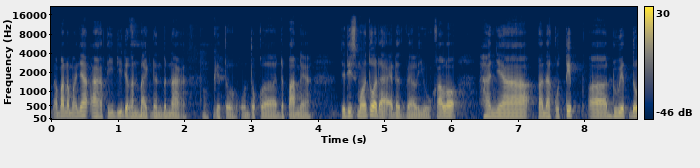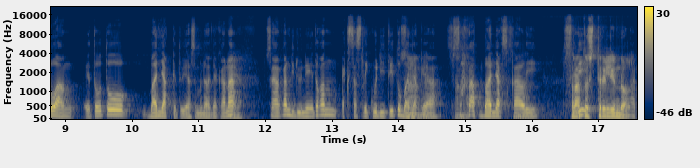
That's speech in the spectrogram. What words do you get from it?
apa namanya RTD dengan baik dan benar gitu untuk ke depannya. Jadi semua itu ada added value. Kalau hanya tanda kutip uh, duit doang itu tuh banyak gitu ya sebenarnya karena Iya. sekarang kan di dunia itu kan excess liquidity itu banyak Sangat, ya sangat, banyak sekali. 100 triliun dolar.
